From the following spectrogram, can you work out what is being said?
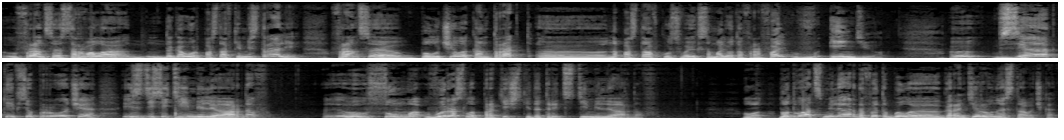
Франция сорвала договор поставки Мистрали, Франция получила контракт э, на поставку своих самолетов Рафаль в Индию. Э, взятки, все прочее, из 10 миллиардов сумма выросла практически до 30 миллиардов. Вот. Но 20 миллиардов это была гарантированная ставочка.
